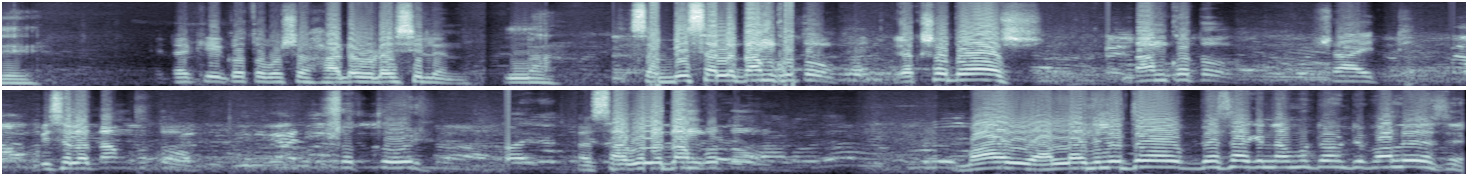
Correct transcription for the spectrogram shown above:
জি। এটা কি গত বছর হাটে উঠাইছিলেন? না। ছাব্বিশ সালের দাম কত? একশো দশ। দাম কত? ষাট। বিশালের দাম কত? সত্তর। ছাগলের দাম কত? ভাই আল্লাহ দিলে তো বেচা কিনা মোটামুটি ভালোই আছে।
